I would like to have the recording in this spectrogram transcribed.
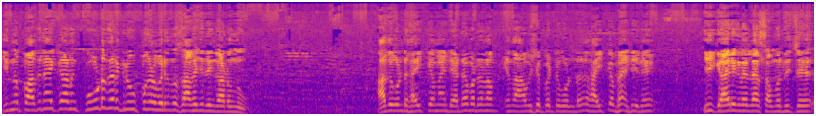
ഇന്നിപ്പോൾ അതിനേക്കാളും കൂടുതൽ ഗ്രൂപ്പുകൾ വരുന്ന സാഹചര്യം കാണുന്നു. അതുകൊണ്ട് ഹൈക്കമാൻഡ് ഇടപെടണം എന്ന് ആവശ്യപ്പെട്ടുകൊണ്ട് ഹൈക്കമാൻഡിന് ഈ കാര്യങ്ങളെല്ലാം സംബന്ധിച്ച്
